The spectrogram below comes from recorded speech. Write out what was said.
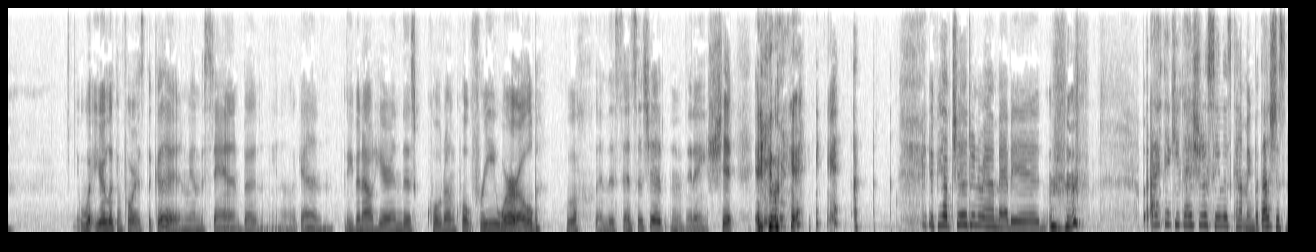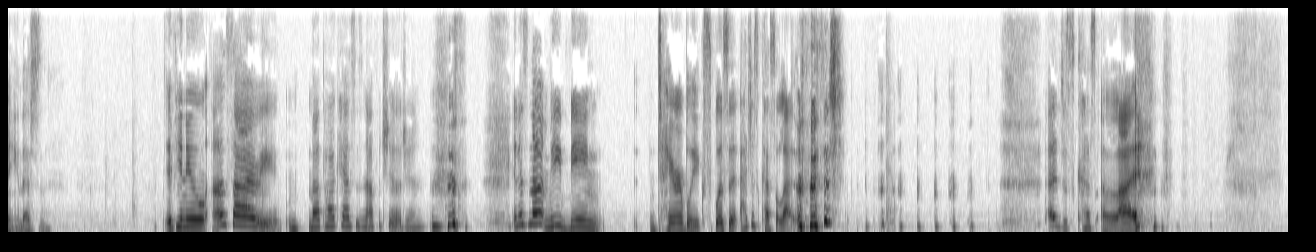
What you're looking for is the good, and we understand. But, you know, again, even out here in this quote unquote free world, ugh, and this censorship, mm, it ain't shit. Anyway, if you have children around, bad. but I think you guys should have seen this coming, but that's just me. That's. If you're new, I'm sorry. My podcast is not for children. and it's not me being terribly explicit. I just cuss a lot. I just cuss a lot.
